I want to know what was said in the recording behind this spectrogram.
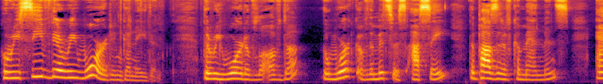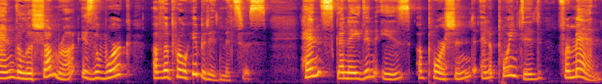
who received their reward in Gan Eden. The reward of La'avda, the work of the mitzvahs asay, the positive commandments, and the Lashamra is the work of the prohibited mitzvahs. Hence, Gan Eden is apportioned and appointed for man.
